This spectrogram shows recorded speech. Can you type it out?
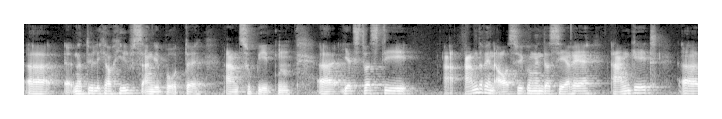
natürlich auch Hilfsangebote anzubieten. Äh, jetzt, was die äh, anderen Auswirkungen der Serie angeht, äh,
